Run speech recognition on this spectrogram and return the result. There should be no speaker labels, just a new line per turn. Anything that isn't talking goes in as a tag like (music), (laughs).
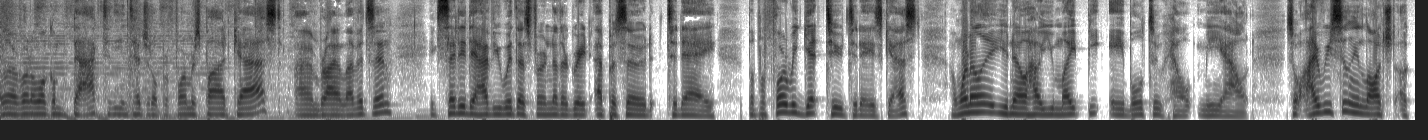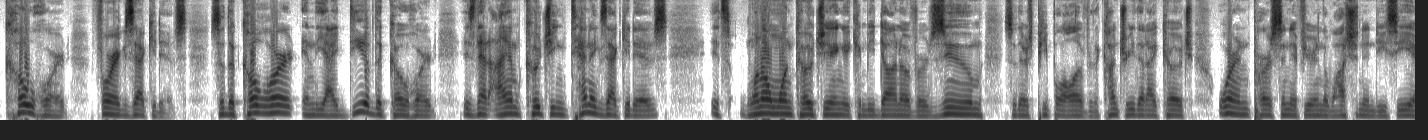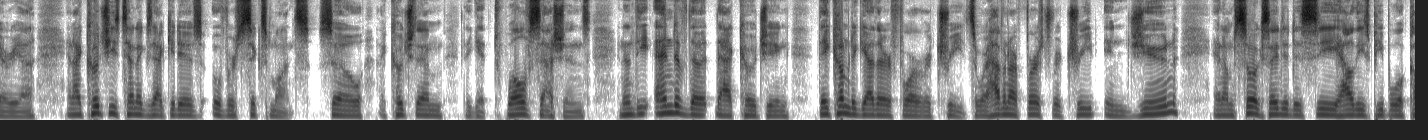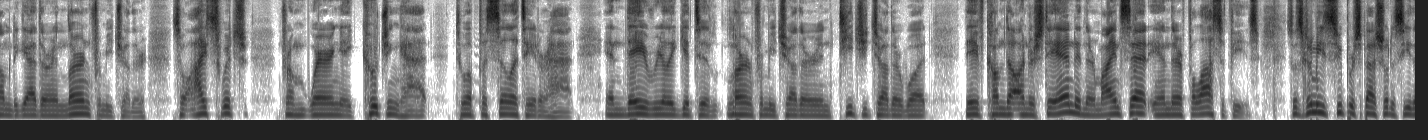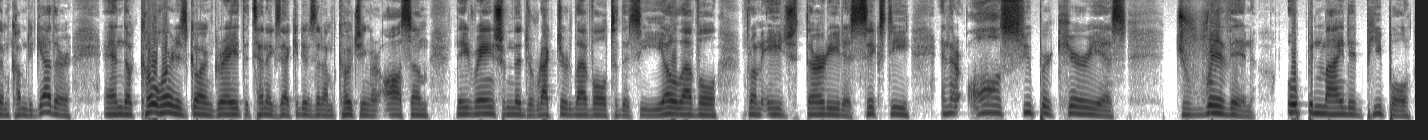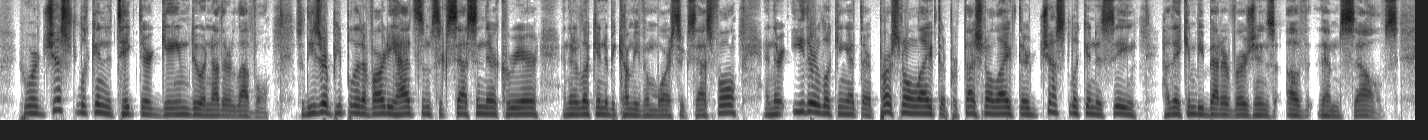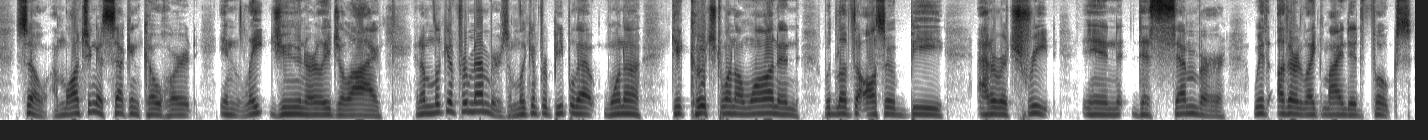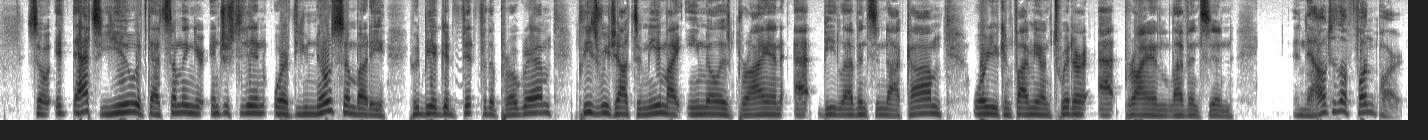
Hello, everyone, and welcome back to the Intentional Performers Podcast. I'm Brian Levinson. Excited to have you with us for another great episode today. But before we get to today's guest, I want to let you know how you might be able to help me out. So, I recently launched a cohort for executives. So, the cohort and the idea of the cohort is that I am coaching 10 executives it's one-on-one coaching. It can be done over zoom. So there's people all over the country that i coach or in person if you're in the washington d.c area. And i coach these 10 executives over six months. So i coach them. They get 12 sessions. And at the end of the, that coaching they come together for a retreat so we're having our first retreat in june and i'm so excited to see how these people will come together and learn from each other so i switch from wearing a coaching hat to a facilitator hat. And they really get to learn from each other and teach each other what they've come to understand in their mindset and their philosophies. So it's going to be super special to see them come together. And the cohort is going great. The 10 executives that I'm coaching are awesome. They range from the director level to the CEO level, from age 30 to 60. And they're all super curious, driven, open minded people who are just looking to take their game to another level. So these are people that have already had some success in their career and they're looking to become even more successful. And they're either looking at their personal life, their professional life, they're just looking to see how they can be better versions of themselves. So I'm launching a second cohort in late June, early July, and I'm looking for members. I'm looking for people that want to get coached one on one and would love to also be at a retreat in December with other like minded folks. So if that's you, if that's something you're interested in, or if you know somebody who'd be a good fit for the program, please reach out to me. My email is brian at blevinson.com, or you can find me on Twitter at Brian Levinson. And now to the fun part.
